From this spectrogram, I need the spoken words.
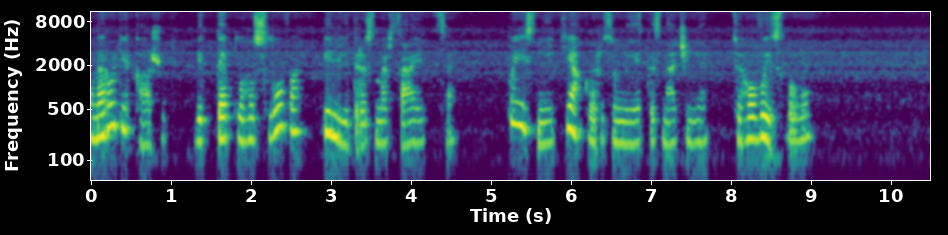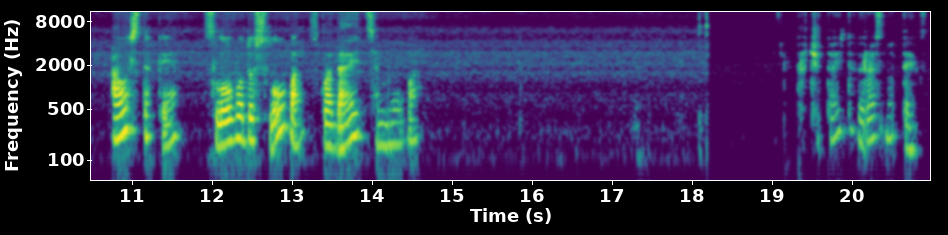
у народі кажуть, від теплого слова і лід розмерзається. Поясніть, як ви розумієте значення цього вислову. А ось таке слово до слова складається мова. Прочитайте виразно текст.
